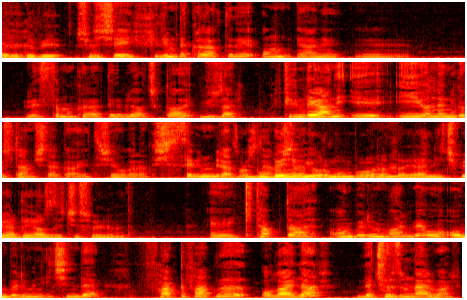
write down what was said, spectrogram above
Öyle de bir şey. Şey filmde karakteri onun yani e, ressamın karakteri birazcık daha güzel. Filmde yani e, iyi yönlerini göstermişler gayet şey olarak. Sevimli biraz Ha, göstermişler. Bu benim yorumum bu arada. Yani hiçbir yerde yazdığı için söylemedim. E, kitapta 10 bölüm var ve o 10 bölümün içinde farklı farklı olaylar ve çözümler var.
